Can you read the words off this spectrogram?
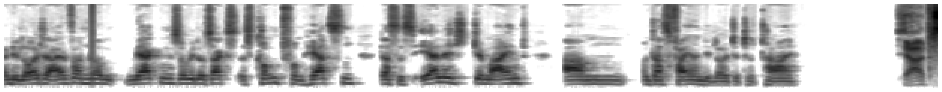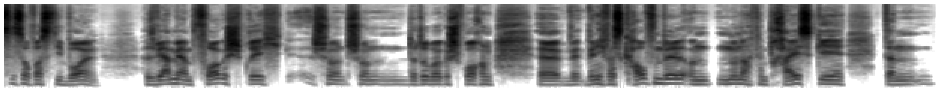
wenn die Leute einfach nur merken, so wie du sagst, es kommt vom Herzen, das ist ehrlich gemeint ähm, und das feiern die Leute total. Ja, das ist auch, was die wollen. Also wir haben ja im Vorgespräch schon, schon darüber gesprochen, äh, wenn ich was kaufen will und nur nach dem Preis gehe, dann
